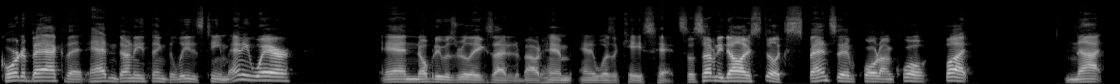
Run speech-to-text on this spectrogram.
quarterback that hadn't done anything to lead his team anywhere. And nobody was really excited about him. And it was a case hit. So $70 still expensive, quote unquote, but not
